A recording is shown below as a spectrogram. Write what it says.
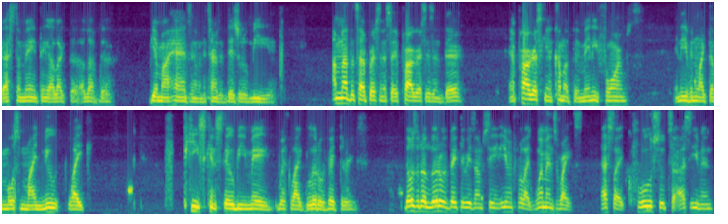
that's the main thing I like to. I love to get my hands in in terms of digital media. I'm not the type of person to say progress isn't there, and progress can come up in many forms, and even like the most minute like piece can still be made with like little victories. Those are the little victories I'm seeing, even for like women's rights. That's like crucial to us even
